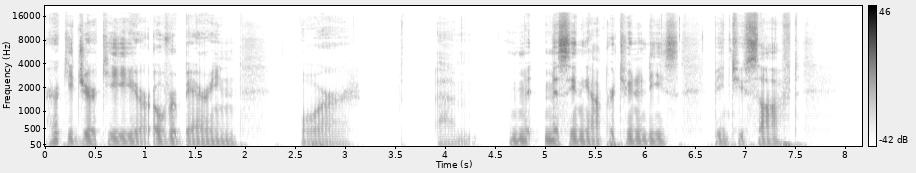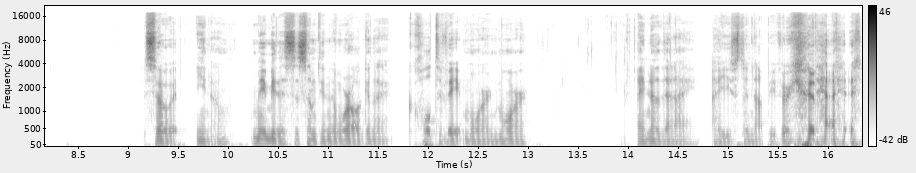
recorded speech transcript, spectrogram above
herky jerky or overbearing or, um, m- missing the opportunities, being too soft. So, you know, maybe this is something that we're all going to cultivate more and more. I know that I, I used to not be very good at it,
